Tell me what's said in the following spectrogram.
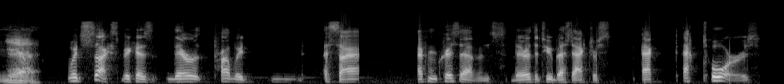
Yeah. which sucks because they're probably aside from Chris Evans, they're the two best actors, act, actors,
